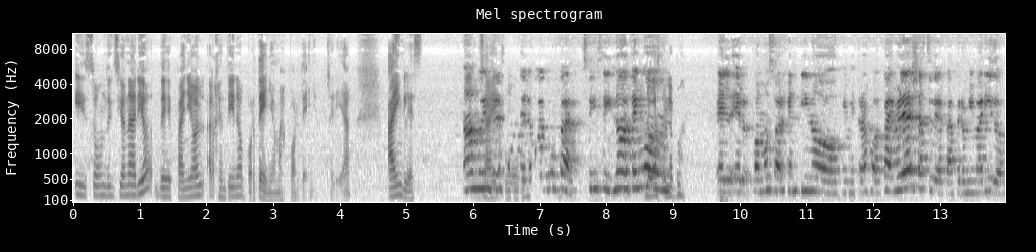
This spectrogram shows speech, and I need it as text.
hizo un diccionario de español argentino porteño, más porteño sería, a inglés. Ah, muy o sea, interesante, como- lo a buscar. Sí, sí, no, tengo el, el famoso argentino que me trajo acá. En realidad ya estuve acá, pero mi marido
